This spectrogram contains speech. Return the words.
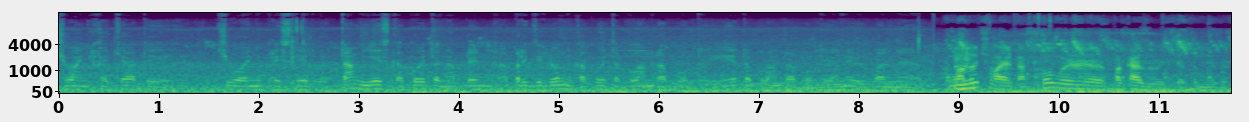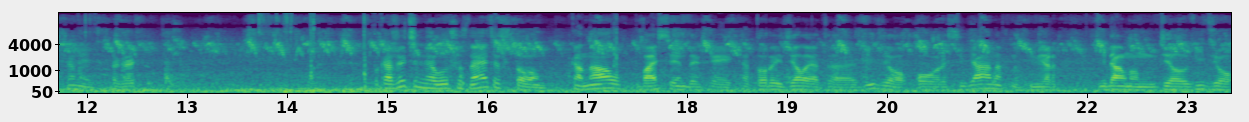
чего они хотят и чего они преследуют. Там есть какой-то определенный какой-то план работы, и это план работы, и они выполняют. Молодой человек, а что вы показываете это мне? Зачем мне эти фотографии? Покажите мне лучше, знаете что? Канал Вася НДХ, который делает э, видео о россиянах, например, недавно он делал видео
